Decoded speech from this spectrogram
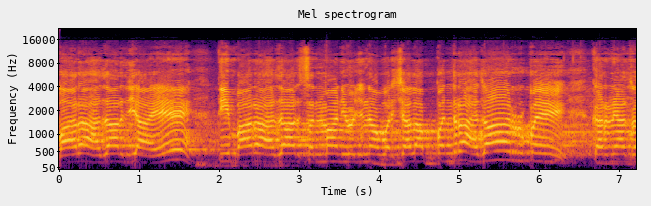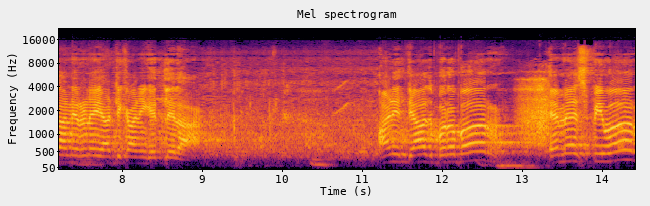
बारा हजार जी आहे ती बारा हजार सन्मान योजना वर्षाला पंधरा हजार रुपये करण्याचा निर्णय या ठिकाणी घेतलेला. आणि त्याचबरोबर एम एस पी वर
